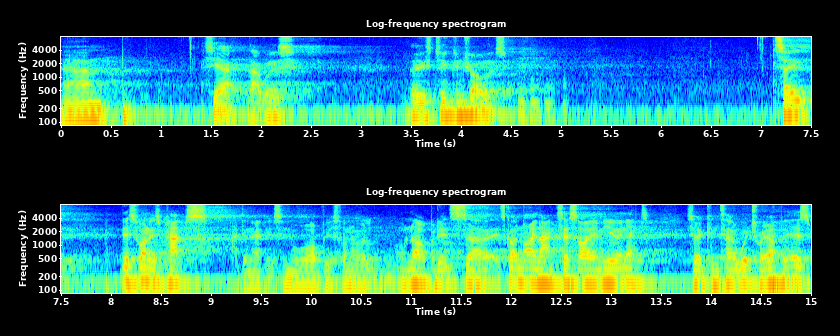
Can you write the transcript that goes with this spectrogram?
Um, so yeah, that was those two controllers. So this one is perhaps, I don't know if it's a more obvious one or, or not, but it's, uh, it's got nine axis IMU in it, so it can tell which way up it is.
